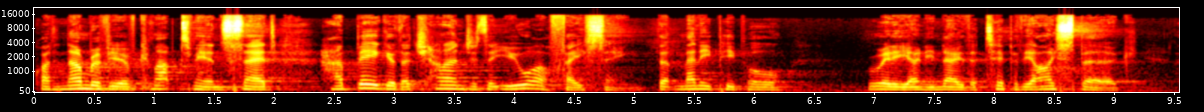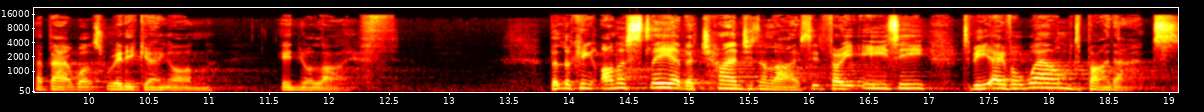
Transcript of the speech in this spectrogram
Quite a number of you have come up to me and said, How big are the challenges that you are facing that many people really only know the tip of the iceberg about what's really going on in your life? But looking honestly at the challenges in lives, it's very easy to be overwhelmed by that.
